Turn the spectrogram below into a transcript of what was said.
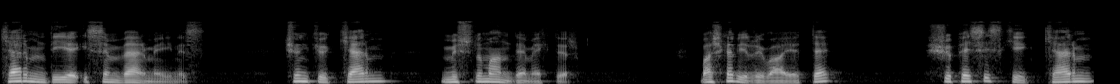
kerm diye isim vermeyiniz. Çünkü kerm Müslüman demektir. Başka bir rivayette şüphesiz ki kerm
